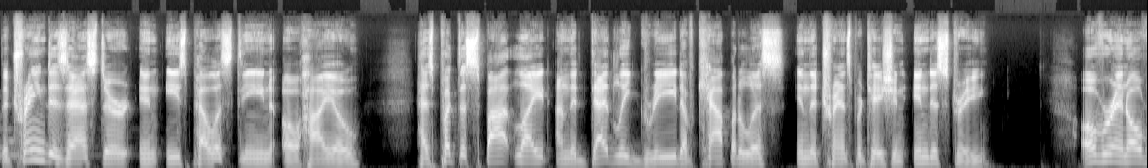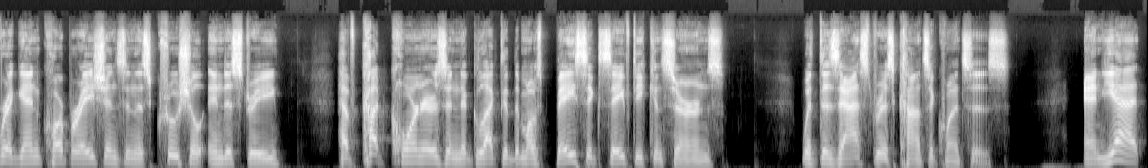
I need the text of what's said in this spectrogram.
The train disaster in East Palestine, Ohio, has put the spotlight on the deadly greed of capitalists in the transportation industry. Over and over again, corporations in this crucial industry have cut corners and neglected the most basic safety concerns with disastrous consequences. And yet,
